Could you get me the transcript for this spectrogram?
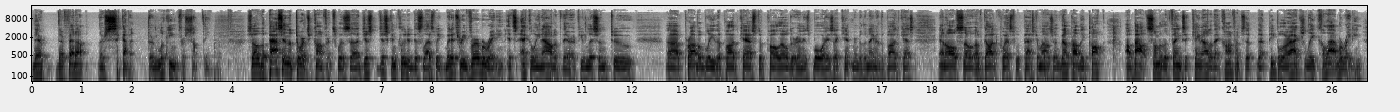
They're they're fed up. They're sick of it. They're looking for something. So the Passing the Torch conference was uh, just just concluded this last week, but it's reverberating. It's echoing out of there. If you listen to uh, probably the podcast of Paul Elder and his boys, I can't remember the name of the podcast, and also of God Quest with Pastor Miles Young, they'll probably talk about some of the things that came out of that conference that, that people are actually collaborating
